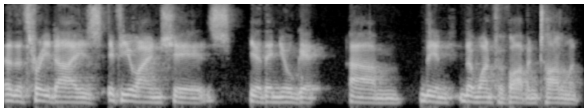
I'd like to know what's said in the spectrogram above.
the three days. If you own shares, yeah, then you'll get um, the the one for five entitlement.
